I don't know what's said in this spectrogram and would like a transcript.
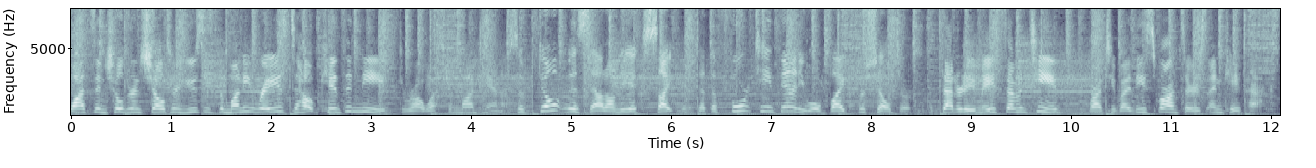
Watson Children's Shelter uses the money raised to help kids in need throughout western Montana. So don't miss out on the excitement at the 14th annual Bike for Shelter. Saturday, May 17th, brought to you by these sponsors and KPAX.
